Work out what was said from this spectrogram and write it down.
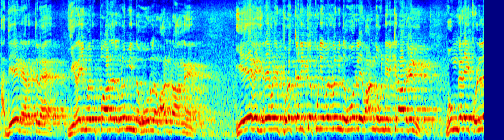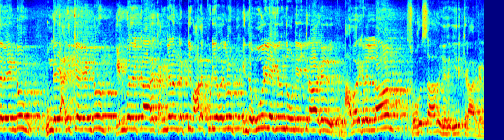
அதே நேரத்தில் இறைமறுப்பாளர்களும் இந்த ஊரில் வாழ்கிறாங்க ஏக இறைவனை புறக்கணிக்கக்கூடியவர்களும் இந்த ஊரில் வாழ்ந்து கொண்டிருக்கிறார்கள். உங்களை கொல்ல வேண்டும் உங்களை அழிக்க வேண்டும் என்பதற்காக கங்கணம் கட்டி வாழக்கூடியவர்களும் இந்த ஊரிலே இருந்து கொண்டிருக்கிறார்கள். அவர்களெல்லாம் சொகுசாக இரு- இருக்கிறார்கள்.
